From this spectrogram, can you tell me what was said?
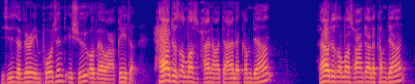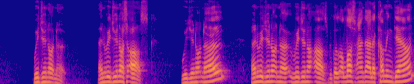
This is a very important issue of our aqidah How does Allah subhanahu wa ta'ala come down? How does Allah subhanahu wa ta'ala come down? We do not know. And we do not ask. We do not know and we do not know we do not ask. Because Allah subhanahu wa ta'ala coming down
